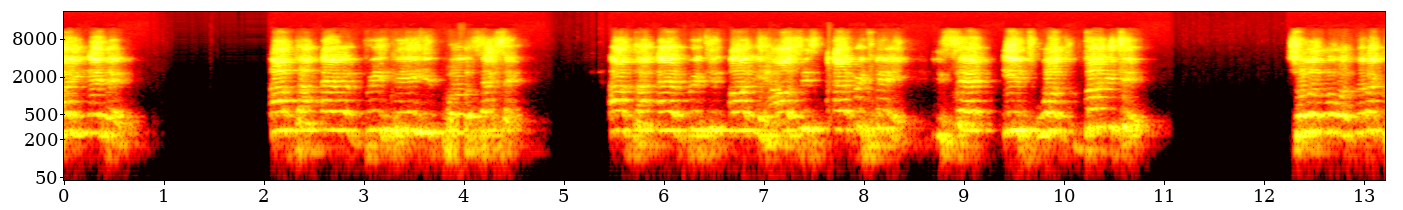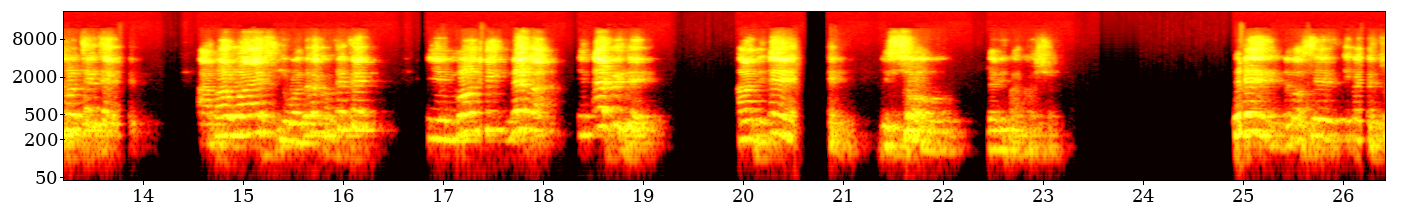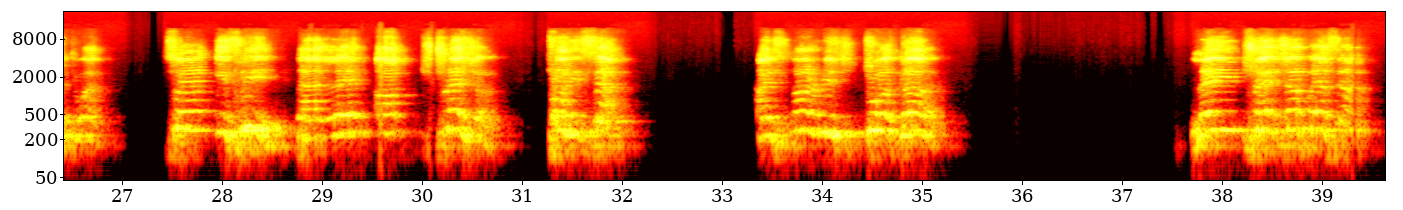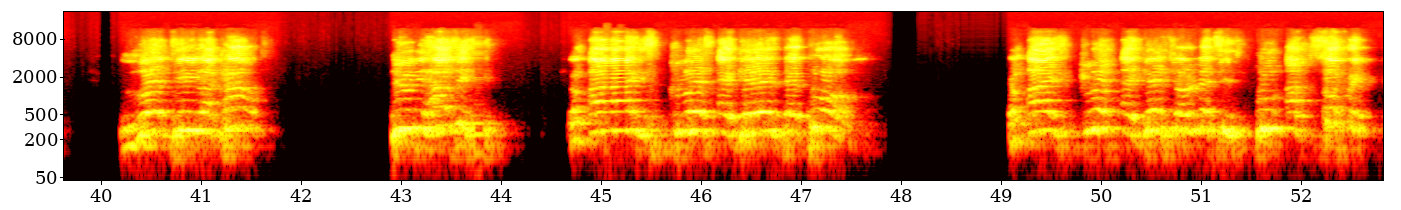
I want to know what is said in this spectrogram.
how he ended. After everything he possessed, after everything, all the houses, everything, he said it was vanity. Solomon was never contented. About wives, he was never contented. In money, never. In everything. And he saw the repercussion. Then the Lord says in verse 21, So is he that laid up treasure for himself and is not rich toward God. Laying treasure for yourself, loading your account, building houses. Your eyes closed against the poor. Your eyes closed against your relatives who are suffering.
